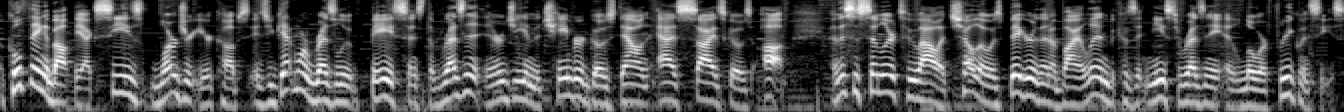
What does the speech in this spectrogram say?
A cool thing about the XC's larger ear cups is you get more resolute bass since the resonant energy in the chamber goes down as size goes up. And this is similar to how a cello is bigger than a violin because it needs to resonate at lower frequencies.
